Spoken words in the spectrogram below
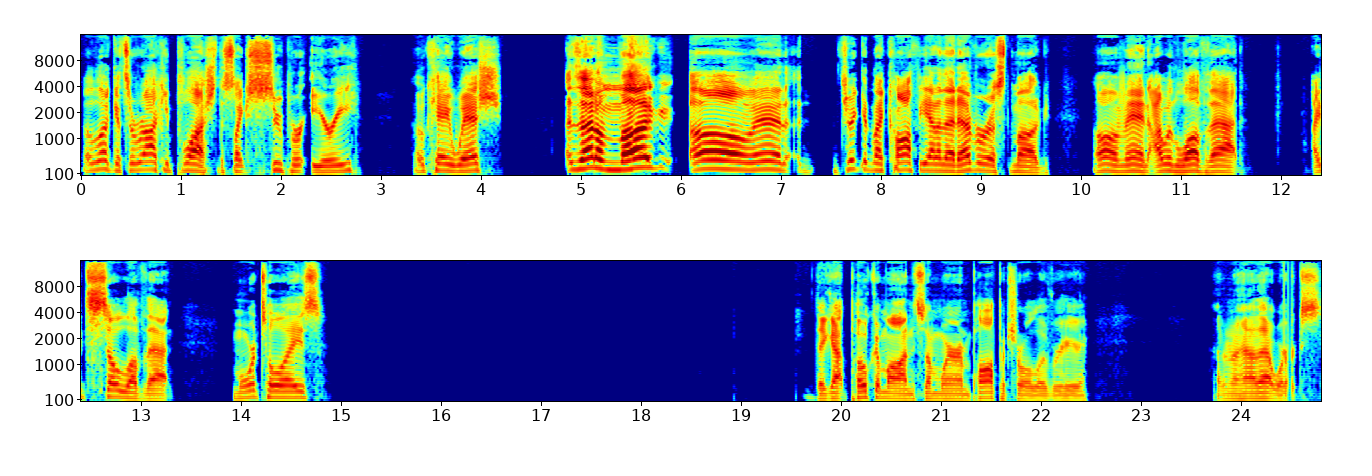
Oh, look, it's a Rocky plush that's like super eerie. Okay, Wish. Is that a mug? Oh, man. Uh, drinking my coffee out of that Everest mug. Oh, man. I would love that. I'd so love that. More toys. They got Pokemon somewhere in Paw Patrol over here. I don't know how that works.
